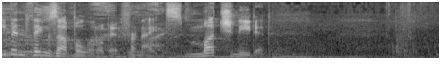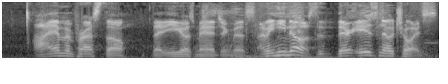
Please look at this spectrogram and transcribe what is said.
even things up a little bit for Knights. Much needed. I am impressed, though. That Ego's managing this. I mean, he knows there is no choice.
